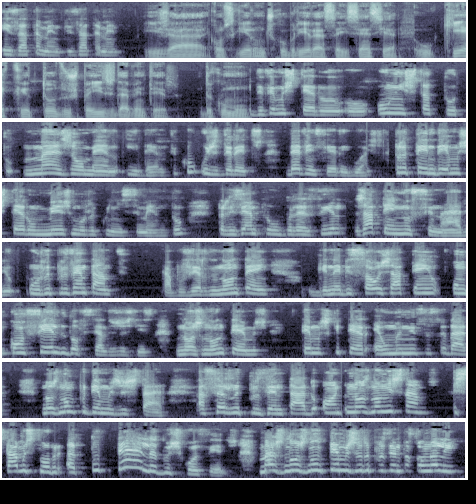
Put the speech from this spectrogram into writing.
Exatamente, exatamente. E já conseguiram descobrir essa essência? O que é que todos os países devem ter? de comum? Devemos ter o, o, um estatuto mais ou menos idêntico, os direitos devem ser iguais. Pretendemos ter o mesmo reconhecimento. Por exemplo, o Brasil já tem no cenário um representante. Cabo Verde não tem. Guiné-Bissau já tem um conselho de oficial de justiça. Nós não temos temos que ter, é uma necessidade. Nós não podemos estar a ser representado onde nós não estamos. Estamos sobre a tutela dos conselhos, mas nós não temos representação ali.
